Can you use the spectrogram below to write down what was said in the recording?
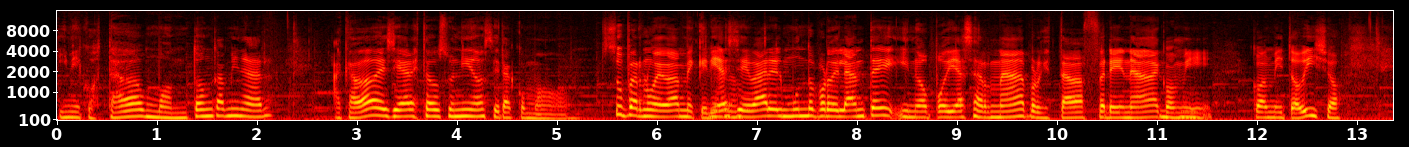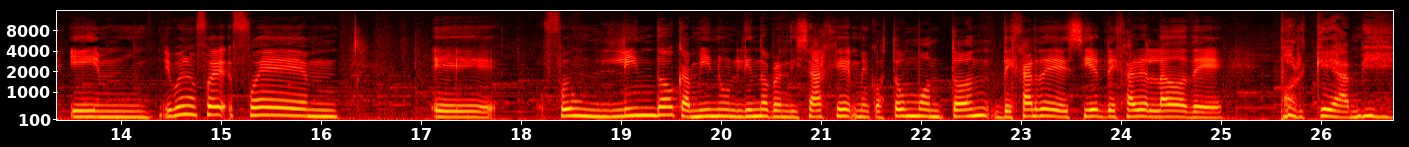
y me costaba un montón caminar. Acababa de llegar a Estados Unidos, era como súper nueva, me quería llevar el mundo por delante y no podía hacer nada porque estaba frenada con, mi, con mi tobillo. Y, mm, y bueno, fue, fue mm, eh, fue un lindo camino, un lindo aprendizaje. Me costó un montón dejar de decir, dejar el lado de ¿por qué a mí?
